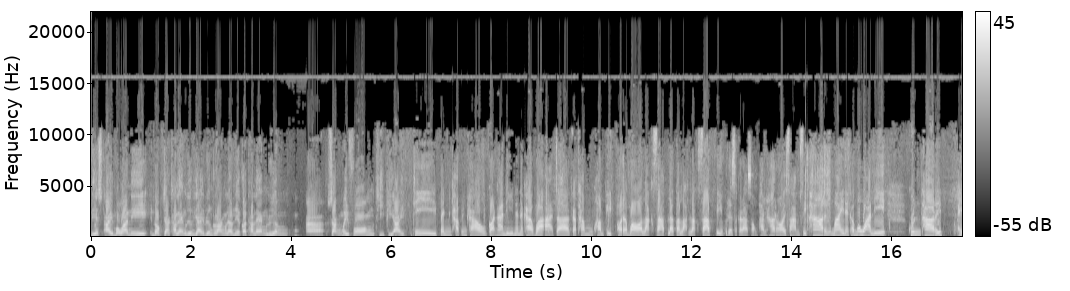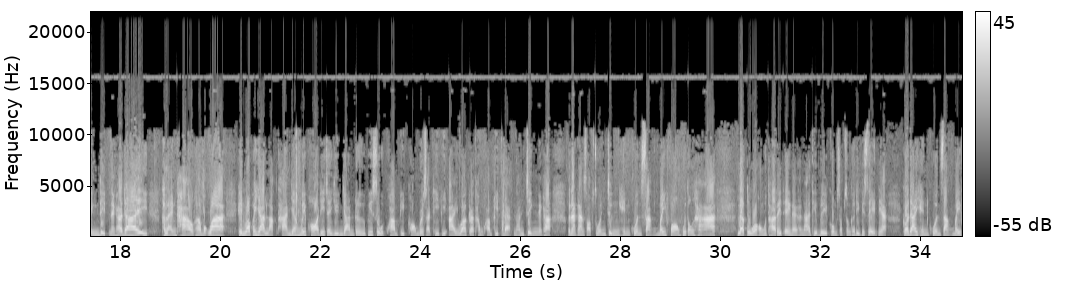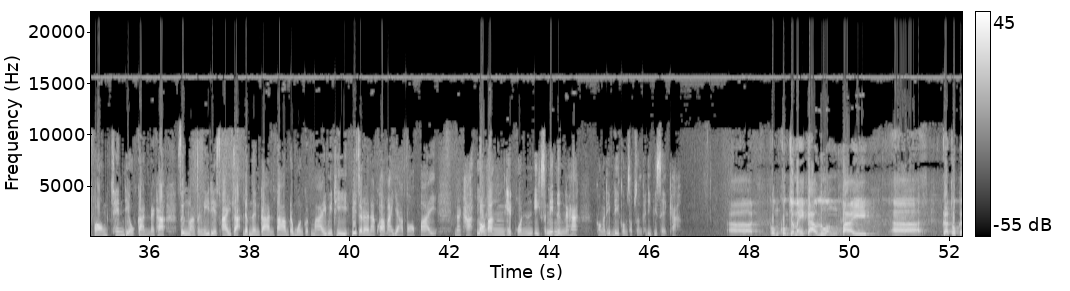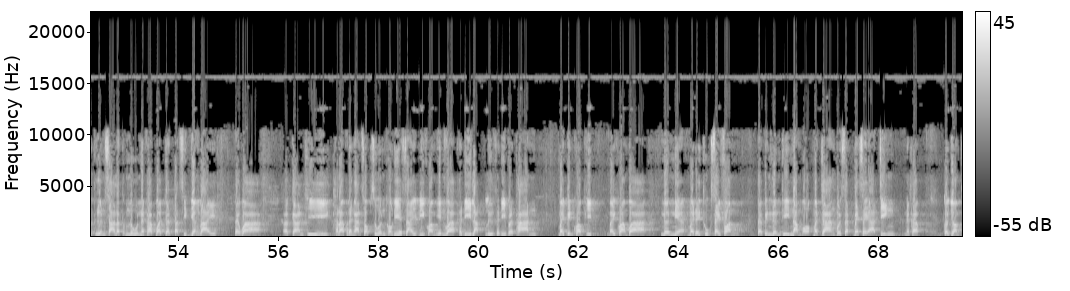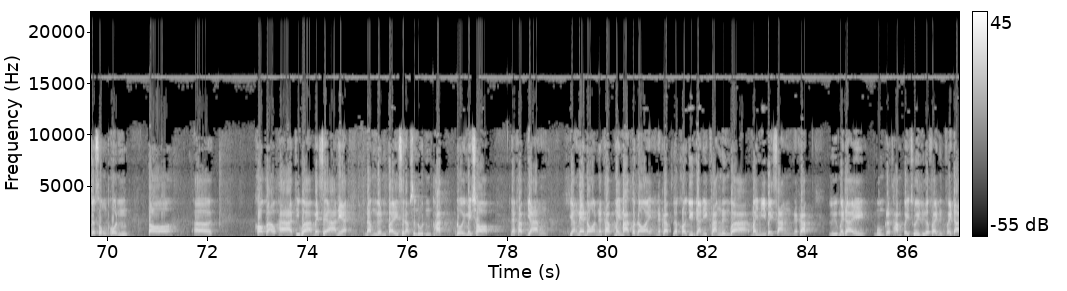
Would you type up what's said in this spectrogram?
DSI เมื่อวานนี้นอกจากแถลงเรื่องใหญ่เรื่องรังแล้วเนี่ยก็แถลงเรื่องอสั่งไม่ฟ้อง TPI ที่เป็นข่าวเป็นคราวก่อนหน้านี้เนยนะคะว่าอาจจะกระทำความผิดพรบหลักทรัพย์ และตลาดหลักทรัพย์ ปีพุทธศักราช 2535 หรือไม่นะคะเมื่อวานนี้ คุณทาริศเพ่งดิตนะคะได้แถลงข่าวค่ะบอกว่าเห็นว่าพยานหลักฐานยังไม่พอที่จะยืนยันหรือพิสูจน์ความผิดของบริษัท TPI ว่ากระทำความผิดแบบนั้นจริงนะคะพนักงานสอบสวนจึงเห็นควรสั่งไม่ฟ้องผู้ต้องหา และตัวของคุณทาริศเองในฐานะอธิบดีกรมสอบสวนคดีพิเศษเนี่ยก็ได้เห็นควรสั่งไม่ฟ้องเช่นเดียวกันนะคะซึ่งหลังจากนี้ DSI จะดำเนินการตามประมวลกฎหมายวิธีพิจารณาความอาญาต่อไปนะคะลองฟังเหตุผลอีกสักนิดหนึ่งนะคะ ของอธิบดีกรมสอบสวนคดีพิเศษค่ะผมคงจะไม่ก้าวล่วงไปกระทบกระเทือนสารรัฐธรรมนูญนะครับ ว่าจะตัดสินอย่างไร แต่ว่าการที่คณะพนักงานสอบสวนของ DSI มีความเห็นว่าคดีหลักหรือคดีประธานไม่เป็นความผิด หมายความว่าเงินเนี่ยไม่ได้ถูกไซฟอน แต่เป็นเงินที่นำออกมาจ้างบริษัทแมสไซอาจริงนะครับ ก็ย่อมจะส่งผลต่ออ ข้อกล่าวหาที่ว่าแมสเซอาเนี่ยนำเงินไปสนับสนุนพักโดยไม่ชอบนะครับอย่างอย่างแน่นอนนะครับไม่มากก็น้อยนะครับ แล้วขอยืนยันอีกครั้งหนึ่งว่าไม่มีใบสั่งนะครับ หรือไม่ได้มุ่งกระทำไปช่วยเหลือฝ่ายหนึ่งฝ่ายใด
